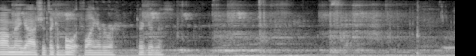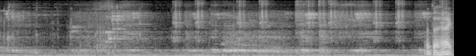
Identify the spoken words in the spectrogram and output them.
Oh my gosh, it's like a bullet flying everywhere. Dear goodness. The heck?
